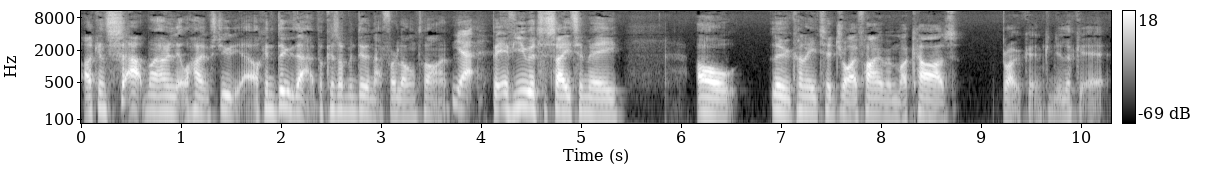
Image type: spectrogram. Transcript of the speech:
I can set up my own little home studio. I can do that because I've been doing that for a long time. Yeah. But if you were to say to me, "Oh, Luke, I need to drive home and my car's broken. Can you look at it?"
